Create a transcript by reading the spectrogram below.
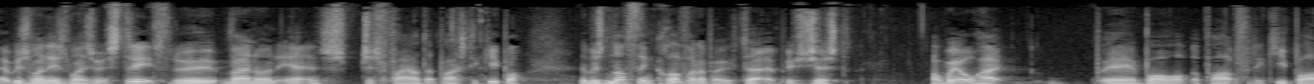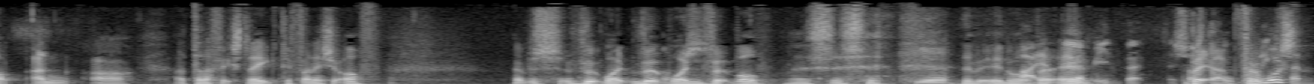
it was one of those ones that went straight through, ran onto it, and just fired it past the keeper. There was nothing clever about it. It was just a well hit uh, ball up the park for the keeper and a, a terrific strike to finish it off. It was route one, route one football. This is Yeah. the way know Aye, but, it may have um, but it's just but the whole for most, thing.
